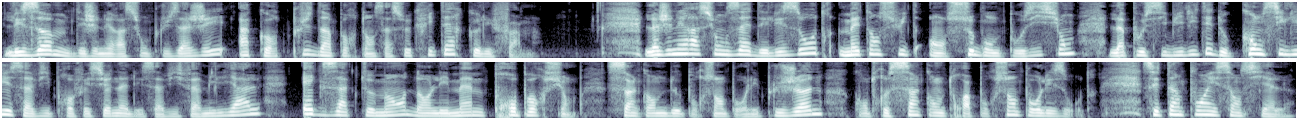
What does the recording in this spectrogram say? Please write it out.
les hommes des générations plus âgées accordent plus d'importance à ce critère que les femmes. La génération Z et les autres mettent ensuite en seconde position la possibilité de concilier sa vie professionnelle et sa vie familiale exactement dans les mêmes proportions. 52% pour les plus jeunes contre 53% pour les autres. C'est un point essentiel.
